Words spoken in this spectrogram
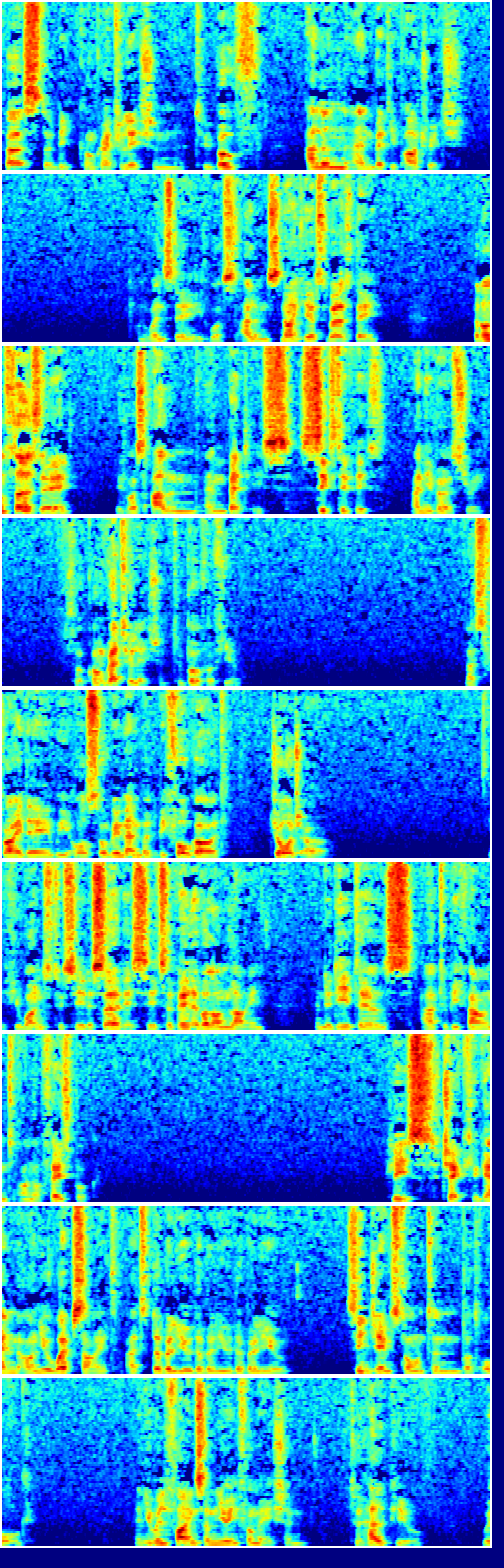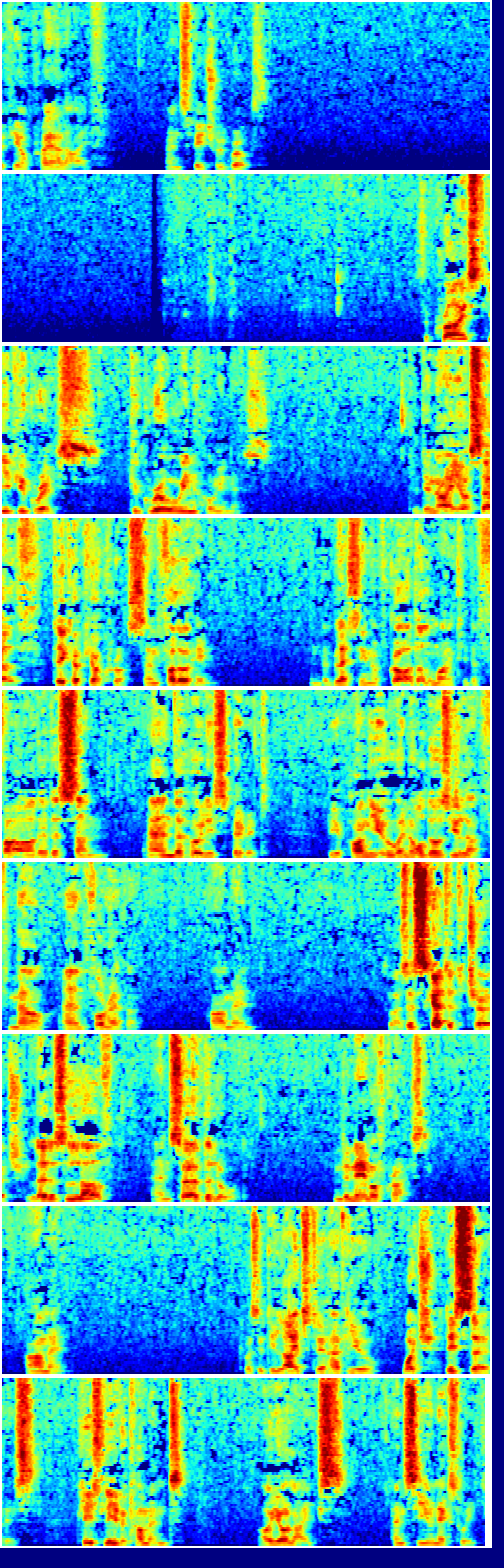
First, a big congratulations to both Alan and Betty Partridge. On Wednesday, it was Alan's 90th birthday, but on Thursday, it was Alan and Betty's 65th anniversary. So, congratulations to both of you. Last Friday, we also remembered before God George Earl. If you want to see the service, it's available online, and the details are to be found on our Facebook. Please check again on your website at www.stjamestaunton.org, and you will find some new information to help you with your prayer life and spiritual growth. So Christ give you grace to grow in holiness, to deny yourself, take up your cross and follow him. And the blessing of God Almighty, the Father, the Son, and the Holy Spirit be upon you and all those you love, now and forever. Amen. So as a scattered church, let us love and serve the Lord. In the name of Christ. Amen. It was a delight to have you watch this service. Please leave a comment or your likes and see you next week.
